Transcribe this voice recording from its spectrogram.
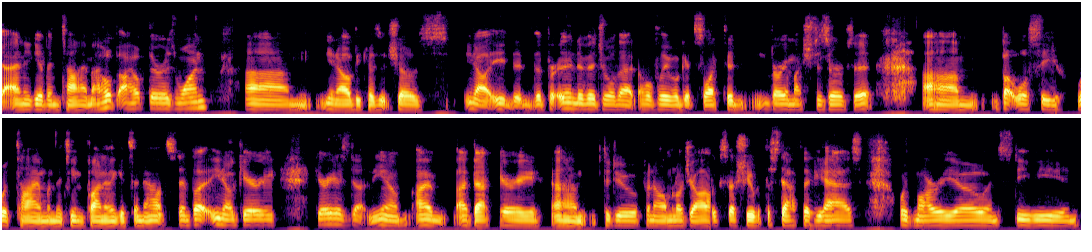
any given time. I hope I hope there is one, um, you know, because it shows you know the, the, individual that hopefully will get selected very much deserves it. Um, but we'll see with time when the team finally gets announced. And but you know, Gary Gary has done you know I I back Gary um, to do a phenomenal job, especially with the staff that he has with Mario and Stevie and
